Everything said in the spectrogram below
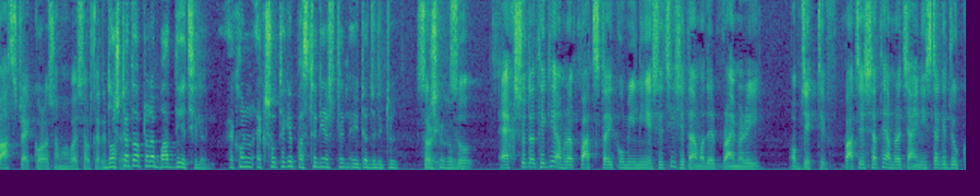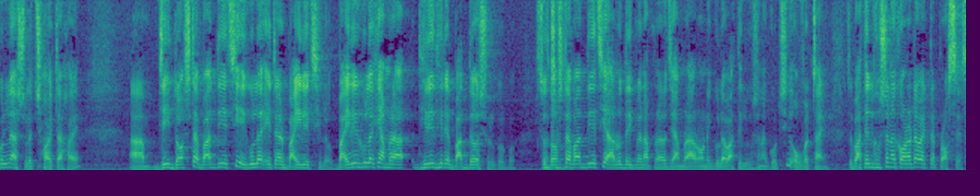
ফাস্ট ট্র্যাক করা সম্ভব হয় সরকারের দশটা তো আপনারা বাদ দিয়েছিলেন। এখন একশো থেকে পাঁচটা নিয়ে আসলেন এইটা যদি একটু। সো একশোটা থেকে আমরা পাঁচটায় কমিয়ে নিয়ে এসেছি সেটা আমাদের প্রাইমারি অবজেক্টিভ পাঁচের সাথে আমরা চাইনিজটাকে যোগ করলে আসলে ছয়টা হয়। যেই দশটা বাদ দিয়েছি এগুলা এটার বাইরে ছিল। বাইরেরগুলোকে আমরা ধীরে ধীরে বাদ দেওয়া শুরু করব। সো দশটা বাদ দিয়েছি আরও দেখবেন আপনারা যে আমরা আরও অনেকগুলো বাতিল ঘোষণা করছি ওভার টাইম তো বাতিল ঘোষণা করাটাও একটা প্রসেস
